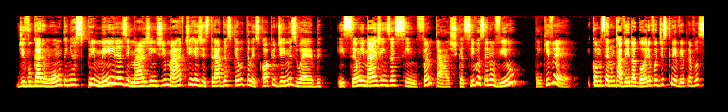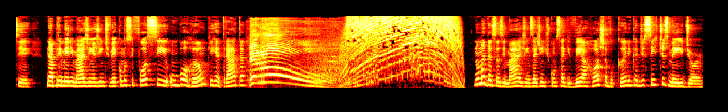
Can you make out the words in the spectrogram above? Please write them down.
divulgaram ontem as primeiras imagens de Marte registradas pelo telescópio James Webb. E são imagens assim, fantásticas. Se você não viu, tem que ver. E como você não está vendo agora, eu vou descrever para você. Na primeira imagem, a gente vê como se fosse um borrão que retrata. Errou! Numa dessas imagens, a gente consegue ver a rocha vulcânica de Syrtis Major,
